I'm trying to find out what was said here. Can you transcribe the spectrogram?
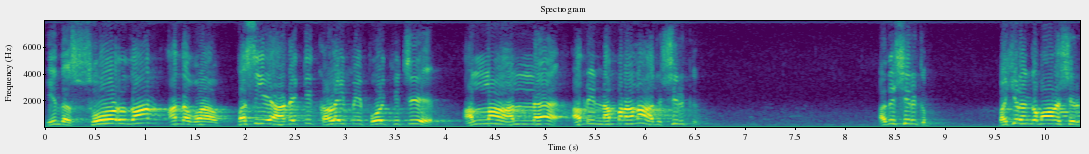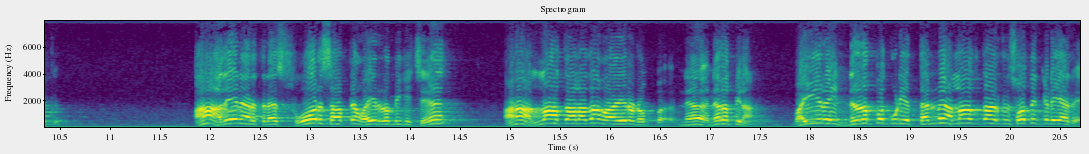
இந்த சோறு தான் அந்த வ- பசியை அடக்கி களைப்பை போக்கிச்சு. அல்லாஹ் அல்ல அப்படின்னு நம்பினானா அது சிறுக்கு அது சிறுக்கு பகிரங்கமான சிறுக்கு ஆனா அதே நேரத்துல சோறு சாப்பிட்டேன் வயிறு ரொம்பிக்குச்சு. ஆனா அல்லாத்தால தான் வயிறு ரொம்ப நிரப்பினான். வயிறை நிரப்பக்கூடிய தன்மை அல்லாஹுக்கு இருக்கு சோத்துக்கு கிடையாது.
